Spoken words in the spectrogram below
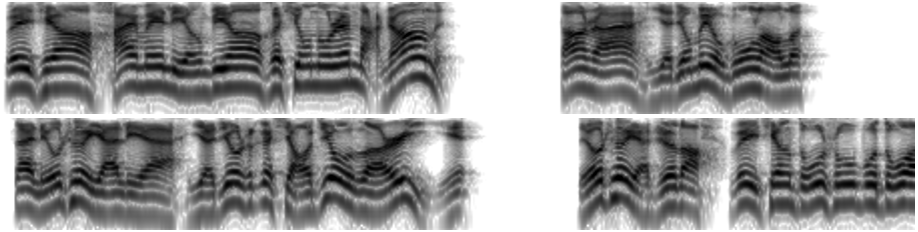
卫青还没领兵和匈奴人打仗呢。当然也就没有功劳了，在刘彻眼里，也就是个小舅子而已。刘彻也知道卫青读书不多，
